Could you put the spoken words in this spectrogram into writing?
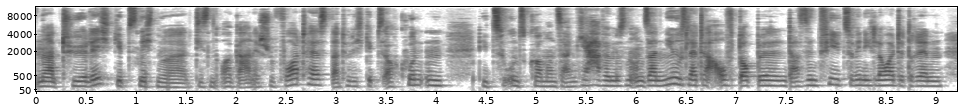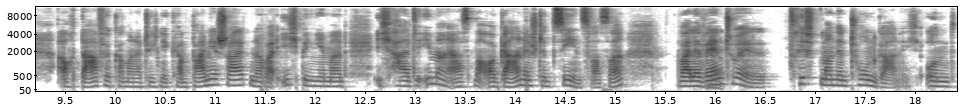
Natürlich gibt's nicht nur diesen organischen Vortest, natürlich gibt's auch Kunden, die zu uns kommen und sagen, ja, wir müssen unseren Newsletter aufdoppeln, da sind viel zu wenig Leute drin. Auch dafür kann man natürlich eine Kampagne schalten, aber ich bin jemand, ich halte immer erstmal organisch den Zeh ins Wasser, weil eventuell ja. trifft man den Ton gar nicht. Und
